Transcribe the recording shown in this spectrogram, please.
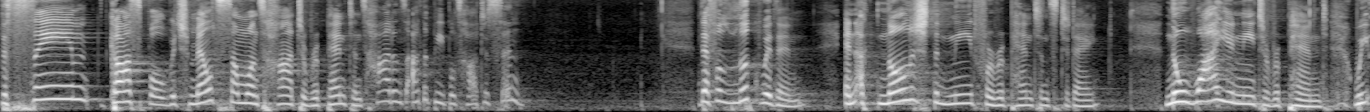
The same gospel which melts someone's heart to repentance hardens other people's heart to sin. Therefore, look within and acknowledge the need for repentance today. Know why you need to repent. We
